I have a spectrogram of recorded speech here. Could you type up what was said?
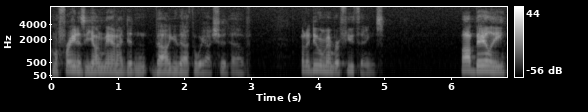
I'm afraid as a young man I didn't value that the way I should have. But I do remember a few things. Bob Bailey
